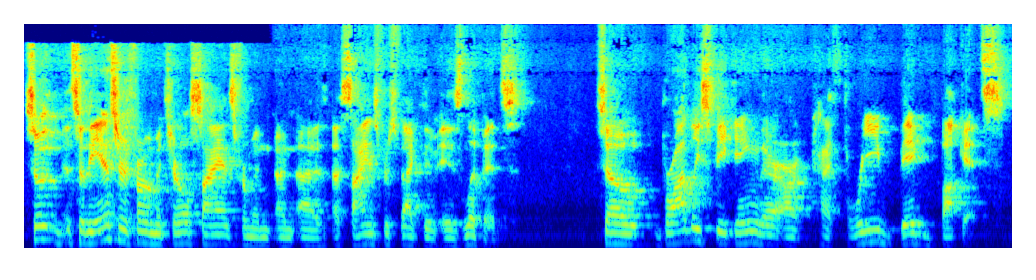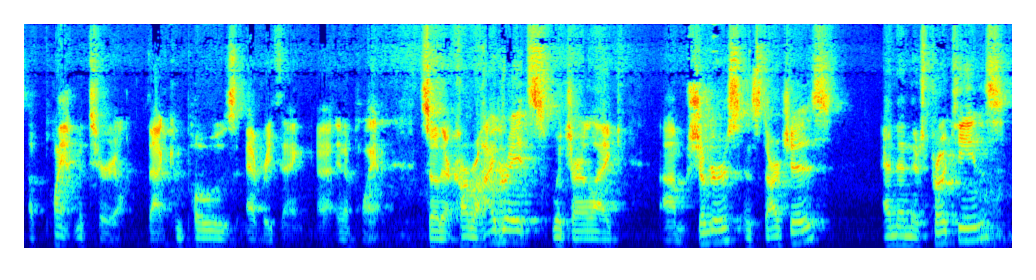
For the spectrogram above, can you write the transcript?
So, so the answer from a material science, from an, a, a science perspective, is lipids. So, broadly speaking, there are kind of three big buckets of plant material that compose everything uh, in a plant. So, there are carbohydrates, which are like um, sugars and starches, and then there's proteins,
